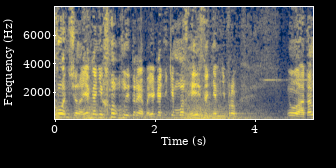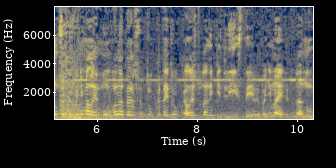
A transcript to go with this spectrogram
кончена, яка нікому не треба, яка тільки мозги сьогодні мені про. О, а там, щоб ви розуміли, ну вона та що трубка та й трубка, але ж туди не підлізти, ви розумієте, туди ну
